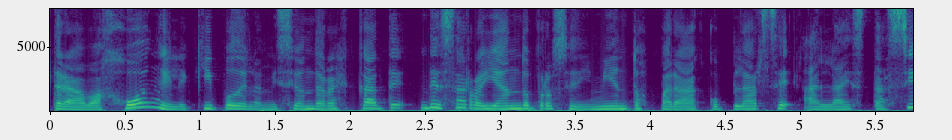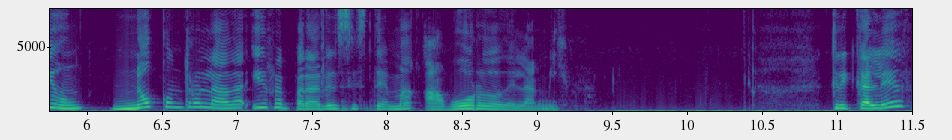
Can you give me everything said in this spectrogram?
trabajó en el equipo de la misión de rescate desarrollando procedimientos para acoplarse a la estación no controlada y reparar el sistema a bordo de la misma. Krikalev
